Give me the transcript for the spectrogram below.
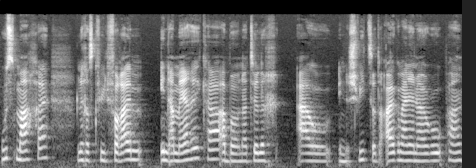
ausmachen. Und ich habe das Gefühl, vor allem in Amerika, aber natürlich auch in der Schweiz oder allgemein in Europa,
